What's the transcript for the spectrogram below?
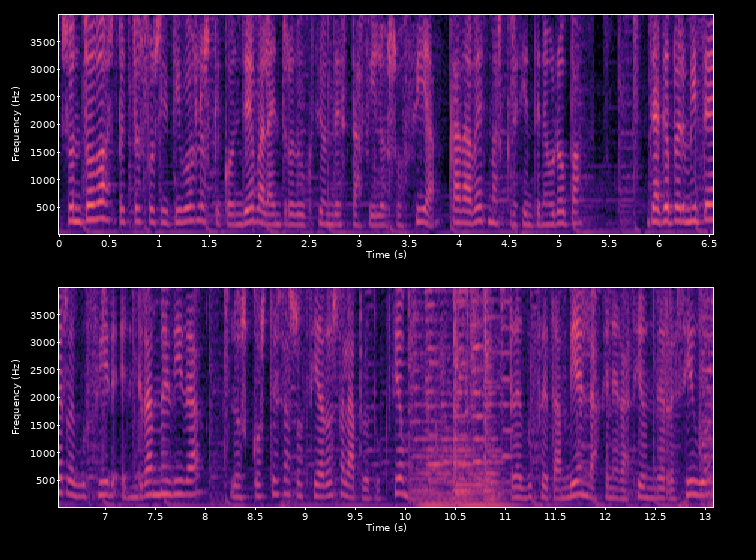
Son todo aspectos positivos los que conlleva la introducción de esta filosofía, cada vez más creciente en Europa, ya que permite reducir en gran medida los costes asociados a la producción. Reduce también la generación de residuos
